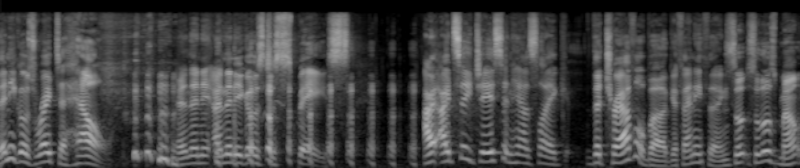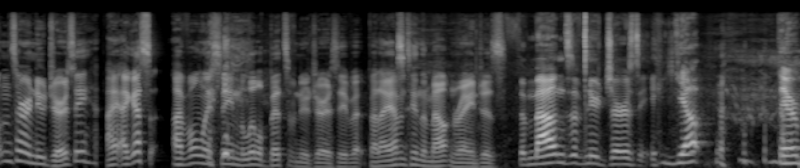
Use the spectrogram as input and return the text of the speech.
Then he goes right to hell, and then he, and then he goes to space. I, I'd say Jason has like the travel bug, if anything. So, so those mountains are in New Jersey. I, I guess I've only seen the little bits of New Jersey, but but I haven't seen the mountain ranges. the mountains of New Jersey. Yep. They're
